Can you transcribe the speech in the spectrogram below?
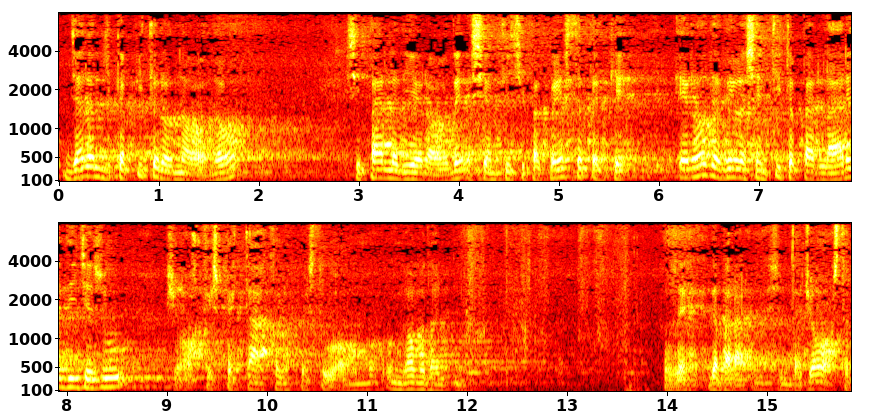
Già dal capitolo 9 si parla di Erode e si anticipa questo perché Erode aveva sentito parlare di Gesù Dice, oh che spettacolo questo uomo, un uomo da, cos'è, da, da giostra,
